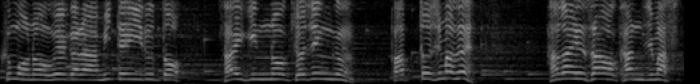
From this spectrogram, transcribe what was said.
雲の上から見ていると最近の巨人軍パッとしません。歯がゆさを感じます。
